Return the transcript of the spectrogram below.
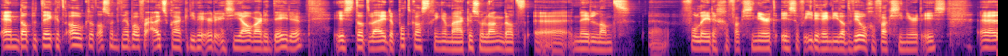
En dat betekent ook dat als we het hebben over uitspraken die we eerder in signaalwaarde deden, is dat wij de podcast gingen maken zolang dat uh, Nederland uh, volledig gevaccineerd is of iedereen die dat wil gevaccineerd is. Uh,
